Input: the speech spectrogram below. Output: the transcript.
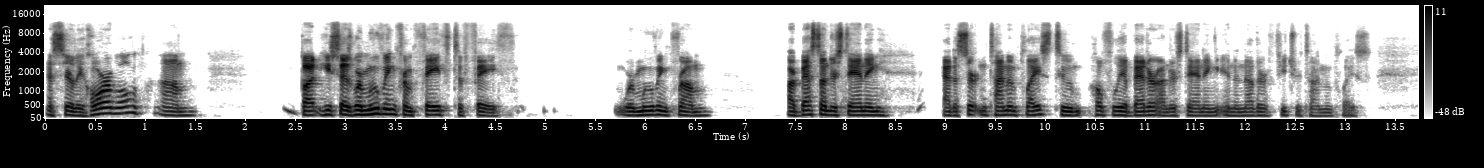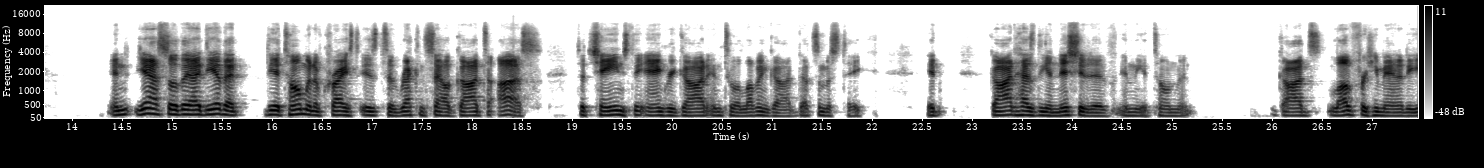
necessarily horrible, um, but he says we're moving from faith to faith. We're moving from our best understanding at a certain time and place to hopefully a better understanding in another future time and place. And yeah, so the idea that the atonement of Christ is to reconcile God to us, to change the angry God into a loving God, that's a mistake. It God has the initiative in the atonement. God's love for humanity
